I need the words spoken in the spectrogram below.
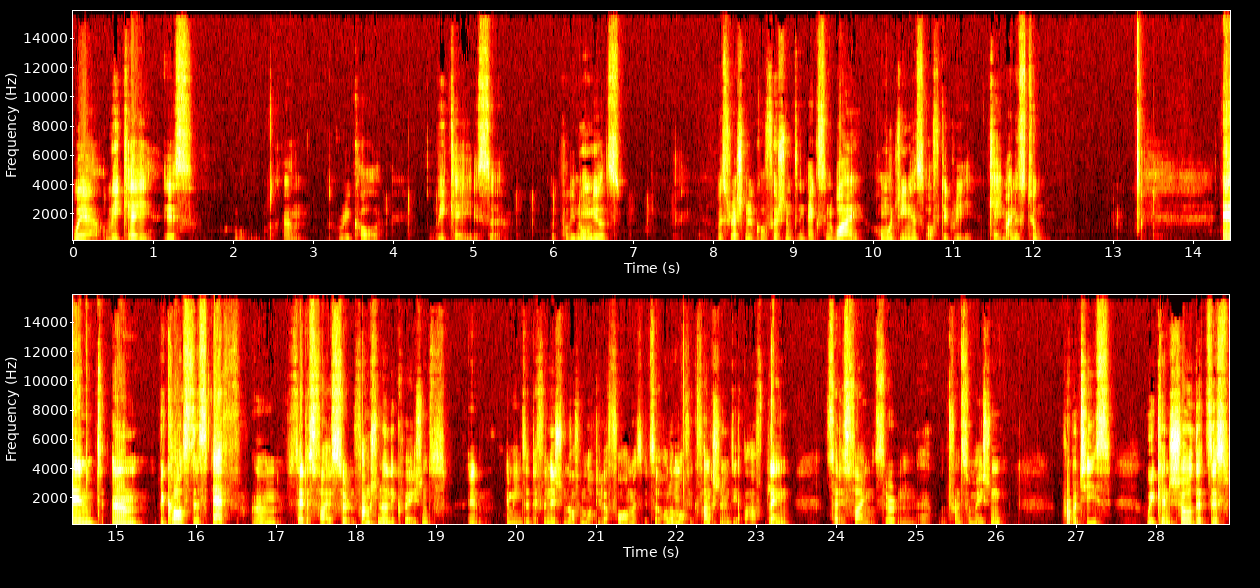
where vk is, um, recall, vk is uh, the polynomials with rational coefficients in x and y, homogeneous of degree k minus 2. And um, because this f um, satisfies certain functional equations, I mean the definition of a modular form is it's a holomorphic function in the upper half plane satisfying certain uh, transformation properties, we can show that this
